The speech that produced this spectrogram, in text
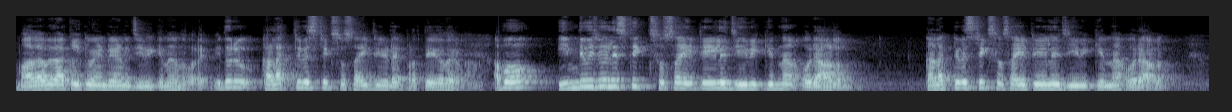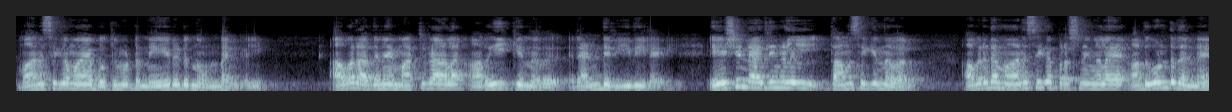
മാതാപിതാക്കൾക്ക് വേണ്ടിയാണ് ജീവിക്കുന്നതെന്ന് പറയും. ഇതൊരു കളക്ടിവിസ്റ്റിക് സൊസൈറ്റിയുടെ പ്രത്യേകതകളാണ്. അപ്പോൾ ഇൻഡിവിജ്വലിസ്റ്റിക് സൊസൈറ്റിയിൽ ജീവിക്കുന്ന ഒരാളും കളക്ടിവിസ്റ്റിക് സൊസൈറ്റിയിൽ ജീവിക്കുന്ന ഒരാളും മാനസികമായ ബുദ്ധിമുട്ട് നേരിടുന്നുണ്ടെങ്കിൽ അവർ അതിനെ മറ്റൊരാളെ അറിയിക്കുന്നത് രണ്ട് രീതിയിലായിരിക്കും. ഏഷ്യൻ രാജ്യങ്ങളിൽ താമസിക്കുന്നവർ അവരുടെ മാനസിക പ്രശ്നങ്ങളെ അതുകൊണ്ട് തന്നെ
